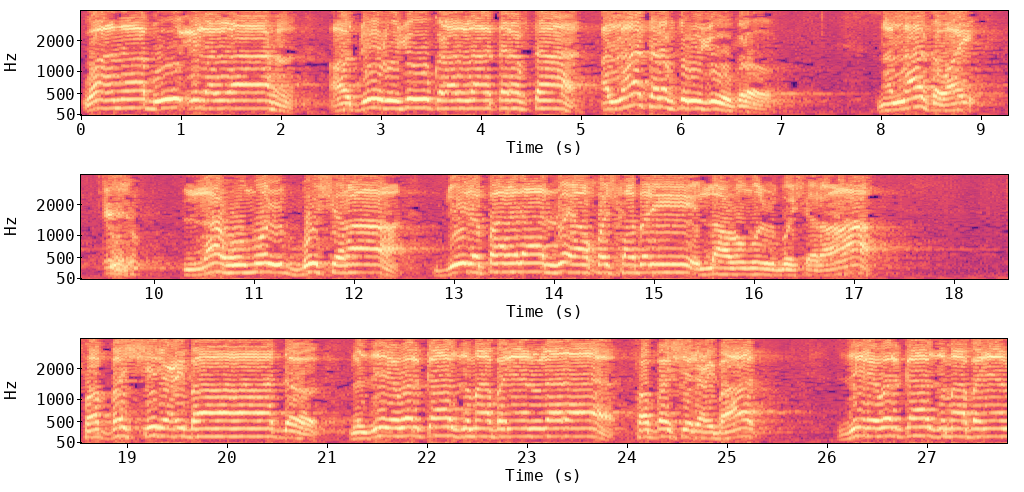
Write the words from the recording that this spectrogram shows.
وانابو الى الله او دوی رجوع کړ الله طرف ته الله طرف ته رجوع کړو نو الله سوای لهم البشرا دوی لپاره دا لوی خوشخبری لهم البشرا فبشر عباد نذیر ورکا زما بنیان لرا فبشر عباد زیر ورکا زما بنیان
